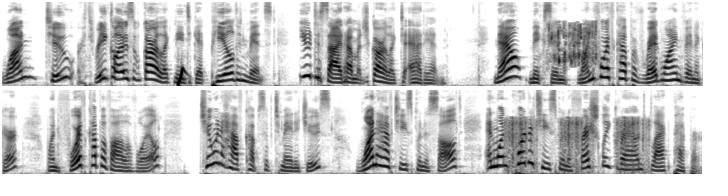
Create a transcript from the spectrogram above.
One, two, or three cloves of garlic need to get peeled and minced. You decide how much garlic to add in. Now mix in one fourth cup of red wine vinegar, one fourth cup of olive oil, two and a half cups of tomato juice, one half teaspoon of salt, and one quarter teaspoon of freshly ground black pepper.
